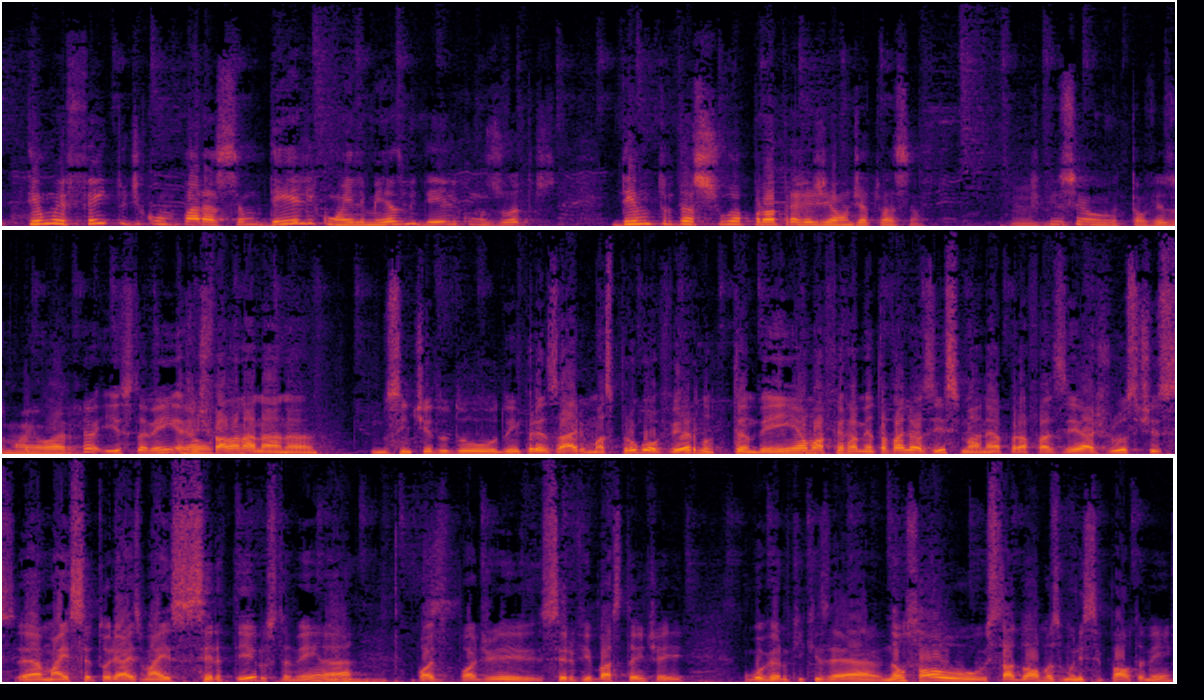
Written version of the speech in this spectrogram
ter um efeito de comparação dele com ele mesmo e dele com os outros dentro da sua própria região de atuação. Uhum. Acho que isso é o, talvez o maior. Não, isso também a gente fala na, na, na, no sentido do, do empresário, mas para o governo também é uma ferramenta valiosíssima, né, para fazer ajustes é, mais setoriais, mais certeiros também, né. Uhum. Pode, pode servir bastante aí o governo que quiser, não só o estadual, mas o municipal também,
